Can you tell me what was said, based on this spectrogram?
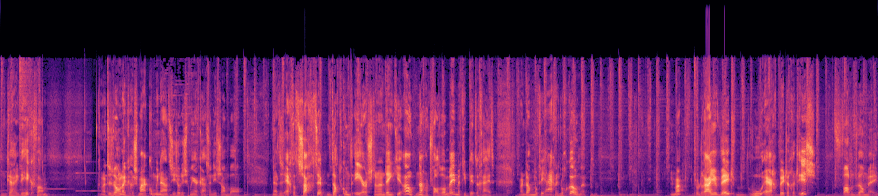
Dan krijg ik de hik van. Maar het is wel een lekkere smaakcombinatie, zo die smeerkaas en die sambal. Het is echt dat zachte, dat komt eerst. En dan denk je, oh, nou, het valt wel mee met die pittigheid. Maar dan moet hij eigenlijk nog komen. Maar zodra je weet hoe erg pittig het is, valt het wel mee.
